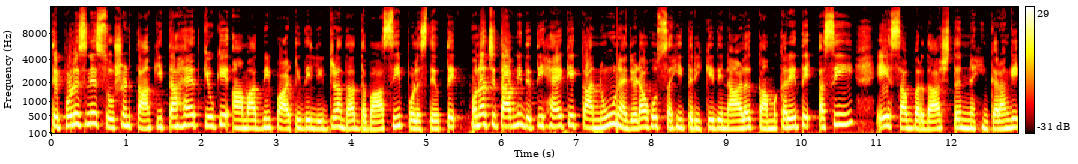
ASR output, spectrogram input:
ਤੇ ਪੁਲਿਸ ਨੇ ਸ਼ੋਸ਼ਣ ਤਾਂ ਕੀਤਾ ਹੈ ਕਿਉਂਕਿ ਆਮ ਆਦਮੀ ਪਾਰਟੀ ਦੇ ਲੀਡਰਾਂ ਦਾ ਦਬਾਅ ਸੀ ਪੁਲਿਸ ਦੇ ਉੱਤੇ। ਉਹਨਾਂ ਚੇਤਾਵਨੀ ਦਿੱਤੀ ਹੈ ਕਿ ਕਾਨੂੰਨ ਹੈ ਜਿਹੜਾ ਉਹ ਸਹੀ ਤਰੀਕੇ ਦੇ ਨਾਲ ਕੰਮ ਕਰੇ ਤੇ ਅਸੀਂ ਇਹ ਸਭ ਬਰਦਾਸ਼ਤ ਨਹੀਂ ਕਰਾਂਗੇ।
